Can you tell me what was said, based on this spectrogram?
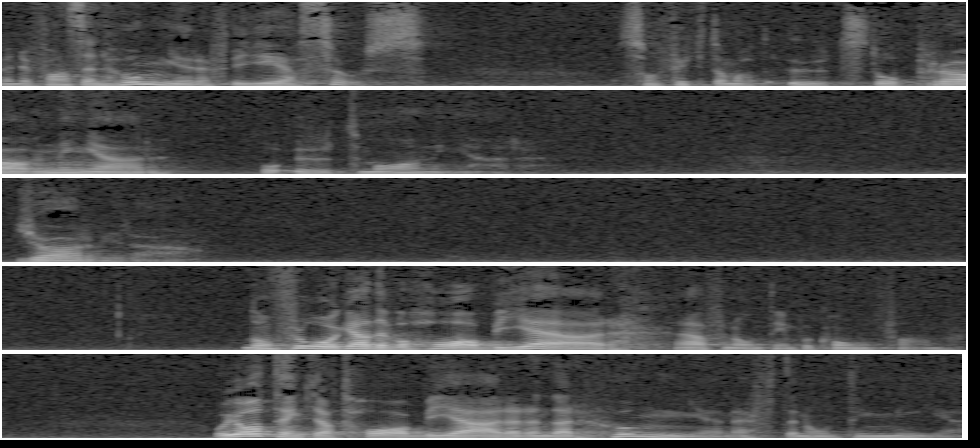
Men det fanns en hunger efter Jesus som fick dem att utstå prövningar och utmaningar. Gör vi det? De frågade vad habegär är för någonting på konfan. Och jag tänker att habegär är den där hungern efter någonting mer.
